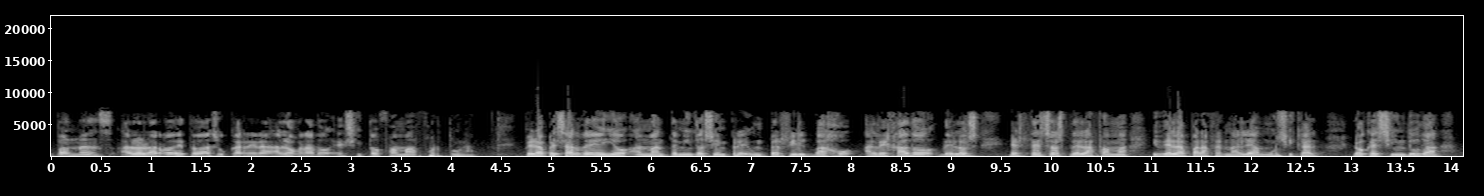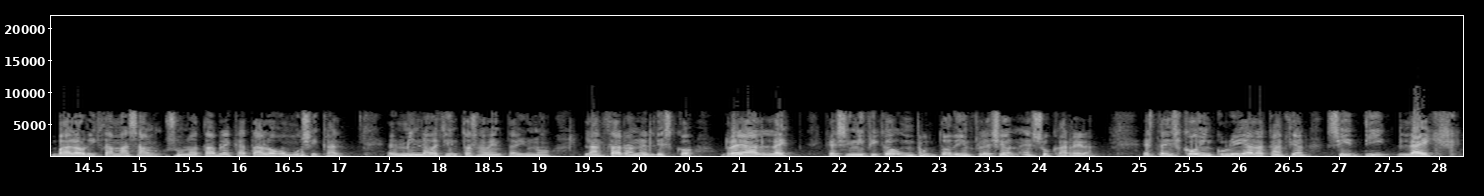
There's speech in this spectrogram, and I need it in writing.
A lo largo de toda su carrera ha logrado éxito, fama, fortuna. Pero a pesar de ello han mantenido siempre un perfil bajo, alejado de los excesos de la fama y de la parafernalia musical, lo que sin duda valoriza más aún su notable catálogo musical. En 1991 lanzaron el disco Real Life, que significó un punto de inflexión en su carrera. Este disco incluía la canción CD Likes,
